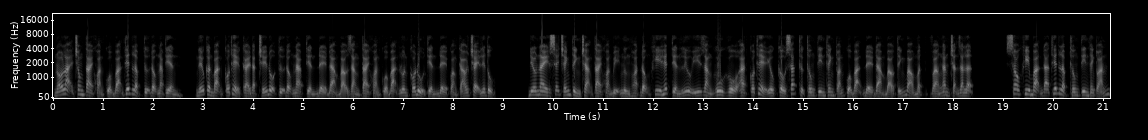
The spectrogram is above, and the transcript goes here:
Nó lại trong tài khoản của bạn thiết lập tự động nạp tiền, nếu cần bạn có thể cài đặt chế độ tự động nạp tiền để đảm bảo rằng tài khoản của bạn luôn có đủ tiền để quảng cáo chạy liên tục. Điều này sẽ tránh tình trạng tài khoản bị ngừng hoạt động khi hết tiền lưu ý rằng Google Ads có thể yêu cầu xác thực thông tin thanh toán của bạn để đảm bảo tính bảo mật và ngăn chặn gian lận. Sau khi bạn đã thiết lập thông tin thanh toán,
